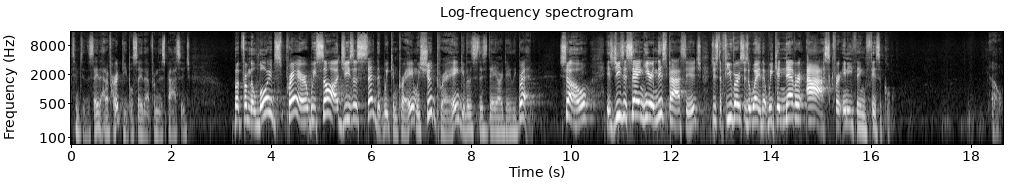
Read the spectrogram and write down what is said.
tempted to say that. I've heard people say that from this passage. But from the Lord's Prayer, we saw Jesus said that we can pray and we should pray, give us this day our daily bread. So, is Jesus saying here in this passage, just a few verses away, that we can never ask for anything physical? No.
